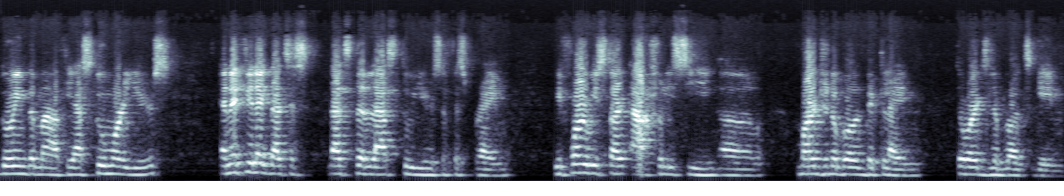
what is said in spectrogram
doing the math, he has two more years, and I feel like that's his, that's the last two years of his prime before we start actually seeing a marginable decline towards LeBron's game.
